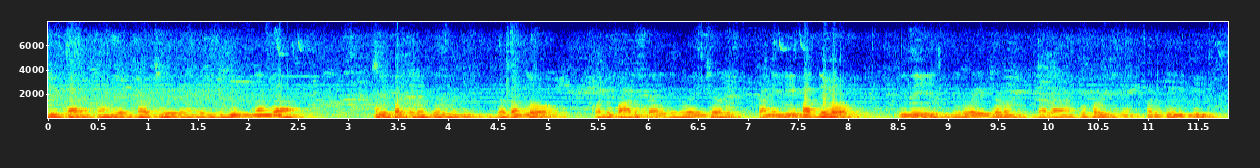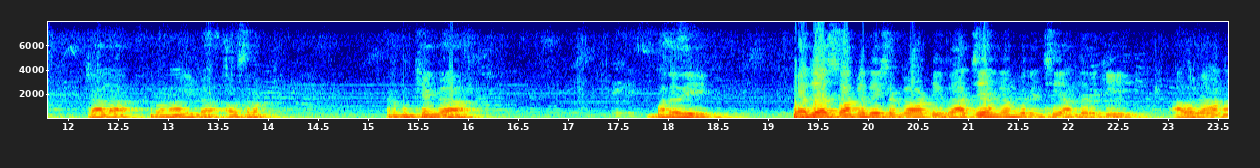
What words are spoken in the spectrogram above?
అసెంబ్లీ కార్యక్రమం ఏర్పాటు చేయడం అనేది వినూత్నంగా చేపట్టడం జరిగింది. గతంలో కొన్ని పాఠశాలలు నిర్వహించారు కానీ ఈ మధ్యలో ఇది నిర్వహించడం చాలా గొప్ప విషయం. మరి దీనికి చాలా ప్రణాళిక అవసరం. మరి ముఖ్యంగా మనది ప్రజాస్వామ్య దేశం కాబట్టి రాజ్యాంగం గురించి అందరికీ అవగాహన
